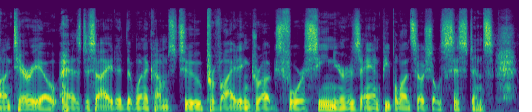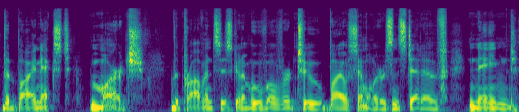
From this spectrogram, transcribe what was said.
Ontario has decided that when it comes to providing drugs for seniors and people on social assistance, that by next March, the province is going to move over to biosimilars instead of named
